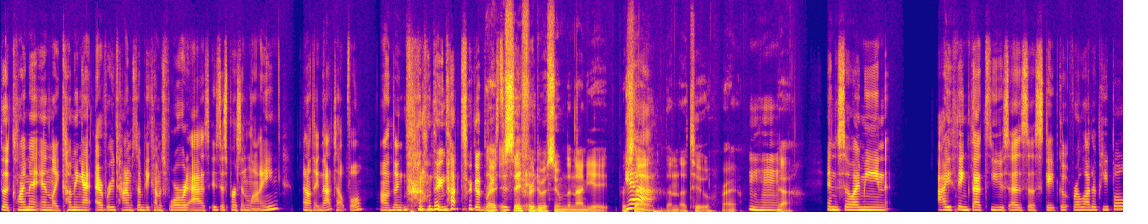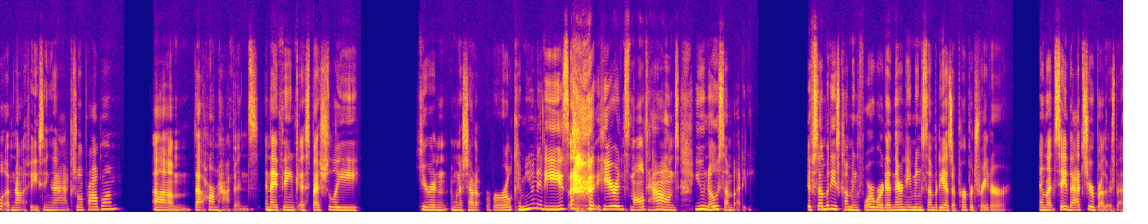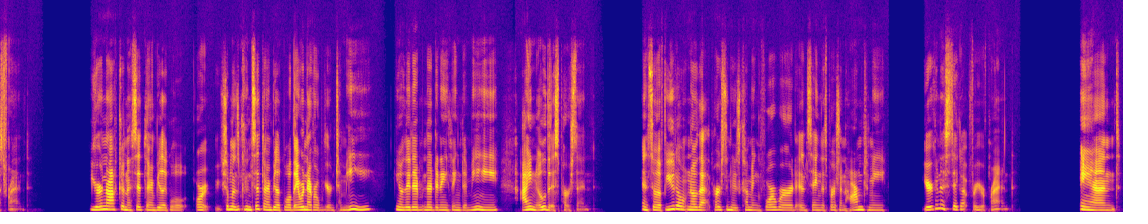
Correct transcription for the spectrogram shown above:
the climate and like coming at every time somebody comes forward as is this person lying i don't think that's helpful i don't think i don't think that's a good place Right. to It's safer to assume the 98% Yeah. than the two, right? Mm-hmm. Yeah. And so, I mean, I think that's used as a scapegoat for a lot of people of not facing the actual problem um, that harm happens. And I think, especially here in, I'm going to shout out rural communities, here in small towns, you know somebody. If somebody's coming forward and they're naming somebody as a perpetrator, and let's say that's your brother's best friend, you're not going to sit there and be like, well, or someone can sit there and be like, well, they were never weird to me. You know, they didn't did anything to me. I know this person. And so if you don't know that person who's coming forward and saying this person harmed me, you're going to stick up for your friend. And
